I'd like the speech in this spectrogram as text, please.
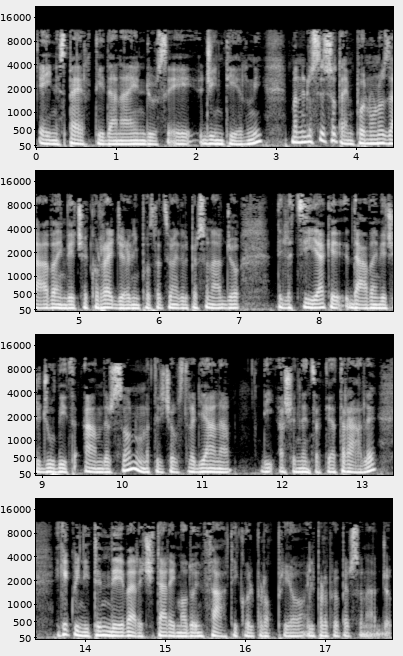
e inesperti Dana Andrews e Gene Tierney, ma nello stesso tempo non osava invece correggere l'impostazione del personaggio della zia che dava invece Judith Anderson, un'attrice australiana di ascendenza teatrale e che quindi tendeva a recitare in modo enfatico il proprio, il proprio personaggio.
